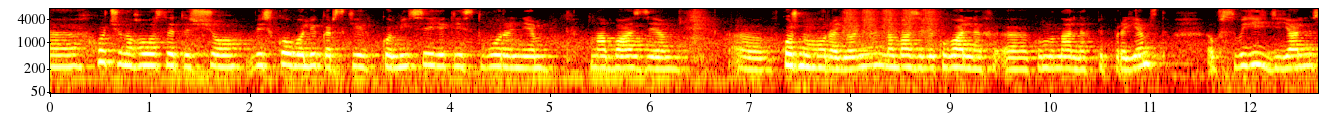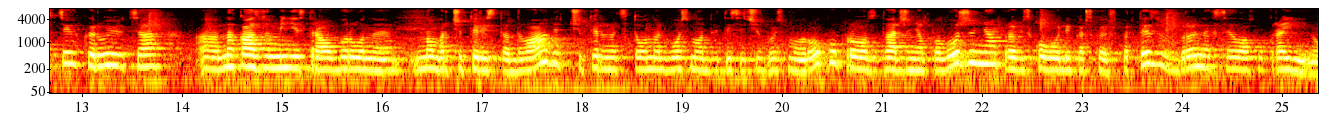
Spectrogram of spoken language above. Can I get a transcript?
Е, Хочу наголосити, що військово-лікарські комісії, які створені на базі е, в кожному районі, на базі лікувальних е, комунальних підприємств, в своїй діяльності керуються е, наказом міністра оборони номер 402 від 14.08.2008 року про затвердження положення про військово лікарську експертизу в Збройних силах України.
